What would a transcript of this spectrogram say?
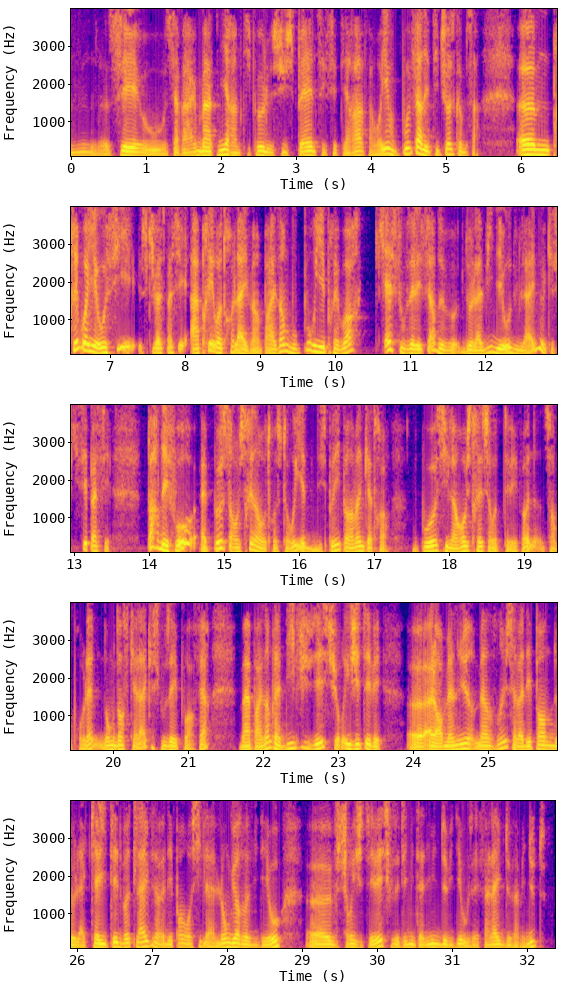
ça va maintenir un petit peu le suspense, etc. Enfin, vous voyez, vous pouvez faire des petites choses comme ça. Euh, prévoyez aussi ce qui va se passer après votre live. Hein. Par exemple, vous pourriez prévoir qu'est-ce que vous allez faire de, la vidéo du live, qu'est-ce qui s'est passé. Par défaut, elle peut s'enregistrer dans votre story et être disponible pendant 24 heures. Vous pouvez aussi l'enregistrer sur votre téléphone sans problème. Donc dans ce cas-là, qu'est-ce que vous allez pouvoir faire? Bah, Par exemple, la diffuser sur IGTV. Euh, alors bien, entendu, ça va dépendre de la qualité de votre live, ça va dépendre aussi de la longueur de votre vidéo. Euh, sur IGTV, si vous êtes limité à 10 minutes de vidéo, vous avez fait un live de 20 minutes,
